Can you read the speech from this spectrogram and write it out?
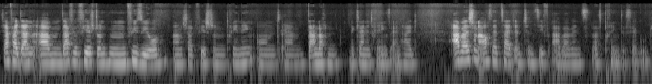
ich habe halt dann ähm, dafür vier Stunden Physio anstatt vier Stunden Training und ähm, dann noch eine kleine Trainingseinheit. Aber ist schon auch sehr zeitintensiv, aber wenn es was bringt, ist ja gut.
